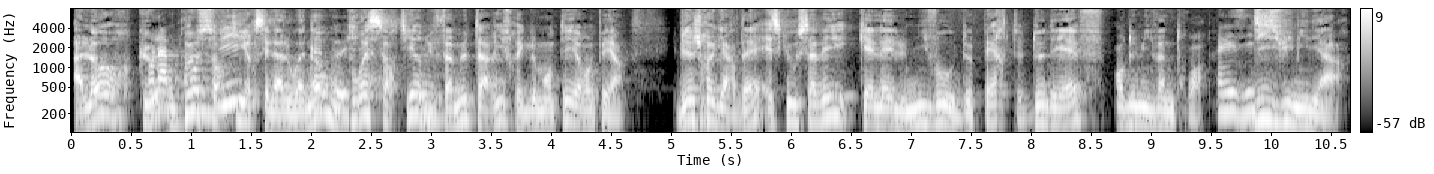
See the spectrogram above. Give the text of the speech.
alors qu'on peut sortir, c'est la loi norme, on pourrait sortir du mm. fameux tarif réglementé européen? Eh bien, je regardais, est-ce que vous savez quel est le niveau de perte d'EDF en 2023 18 milliards.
